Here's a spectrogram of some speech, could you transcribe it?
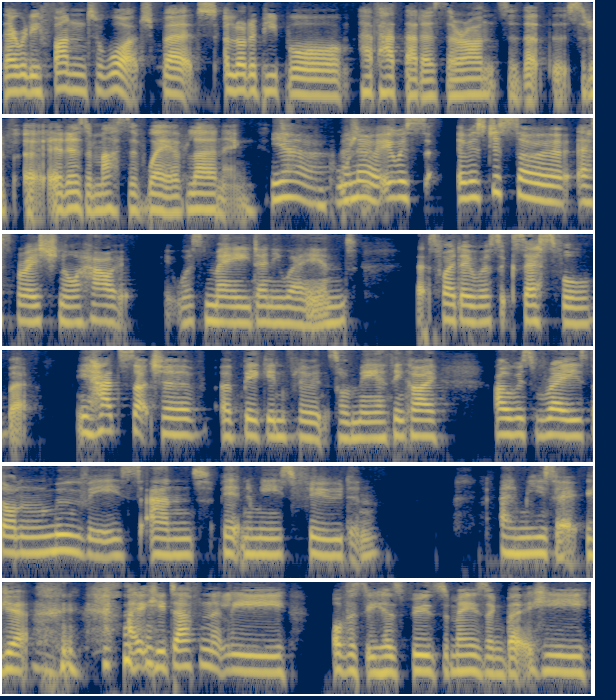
they're really fun to watch, but a lot of people have had that as their answer that, that sort of uh, it is a massive way of learning. yeah. I know. It was it was just so aspirational how it, it was made anyway, and that's why they were successful. But it had such a, a big influence on me. I think I I was raised on movies and Vietnamese food and and music. Yeah. I, he definitely, obviously his food's amazing, but he,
